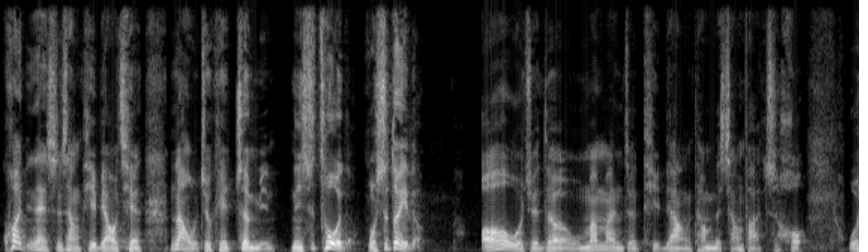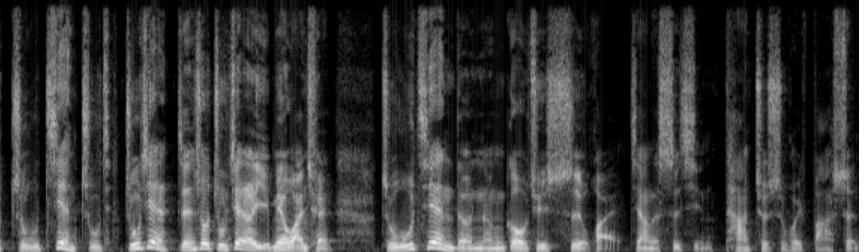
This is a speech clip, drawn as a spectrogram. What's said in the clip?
快点在你身上贴标签，那我就可以证明你是错的，我是对的。哦我觉得我慢慢的体谅他们的想法之后，我逐渐、逐渐、逐渐，只能说逐渐而已，没有完全，逐渐的能够去释怀这样的事情，它就是会发生。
